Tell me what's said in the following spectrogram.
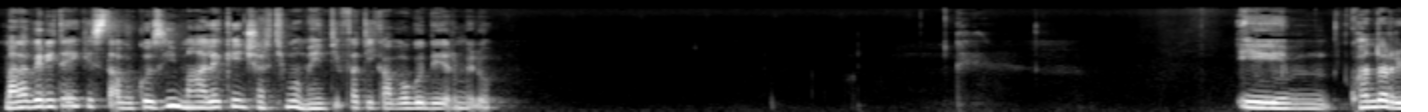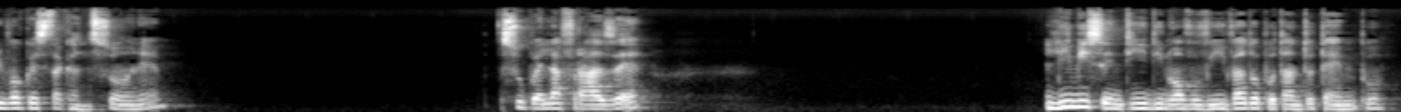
ma la verità è che stavo così male che in certi momenti faticavo a godermelo. E mm, quando arrivò questa canzone, su quella frase, lì mi sentii di nuovo viva dopo tanto tempo.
